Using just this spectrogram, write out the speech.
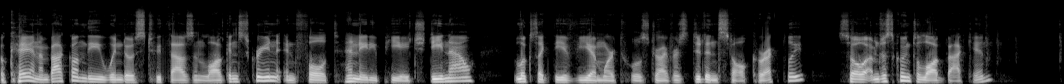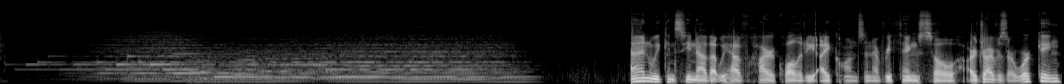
Okay, and I'm back on the Windows 2000 login screen in full 1080p HD now. It looks like the VMware Tools drivers did install correctly. So I'm just going to log back in. And we can see now that we have higher quality icons and everything, so our drivers are working.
